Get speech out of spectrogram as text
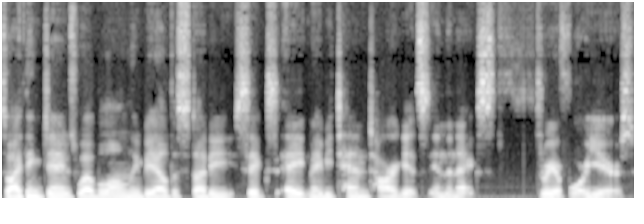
So I think James Webb will only be able to study six, eight, maybe 10 targets in the next three or four years.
